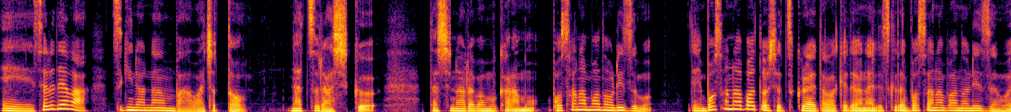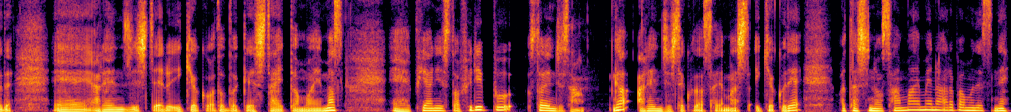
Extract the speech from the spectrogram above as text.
えー、それでは次のナンバーはちょっと夏らしく私のアルバムからもボサノバのリズムでボサノバとして作られたわけではないですけどボサノバのリズムで、えー、アレンジしている一曲をお届けしたいと思います、えー、ピアニストフィリップ・ストレンジさんがアレンジしてくださいました。一曲で私の3枚目のアルバムですね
